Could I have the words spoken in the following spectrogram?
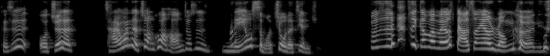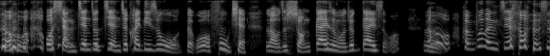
可是我觉得台湾的状况好像就是没有什么旧的建筑，不是，是根本没有打算要融合，你知道吗？我想建就建，这块地是我的，我有付钱，老子爽盖什么就盖什么。然后很不能接受的是，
